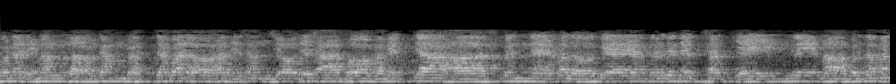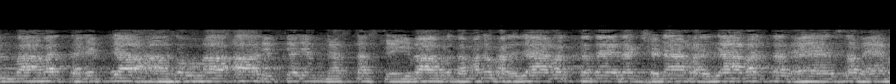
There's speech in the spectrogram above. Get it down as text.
पुनरिमम् लोकम् प्रत्यवरोहति संज्योतिषा भोगमित्याहास्मिन्नेव लोके प्रतिदिक्षत्यैन्द्रियमावृतमन्वावर्तयत्याः सौ वा आदित्ययन्यस्तस्यैवावृतमनुपर्यावर्तते दक्षिणा पर्यावर्तते स्वमेव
